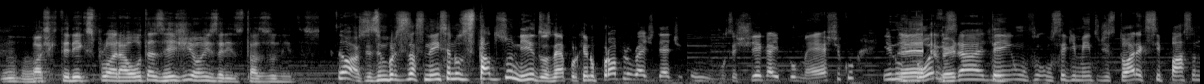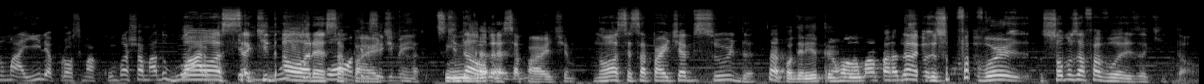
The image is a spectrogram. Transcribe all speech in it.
Uhum. eu acho que teria que explorar outras regiões ali dos Estados Unidos. Não, às vezes não precisa nem ser nos Estados Unidos, né? Porque no próprio Red Dead 1, você chega aí pro México e no é, 2 verdade. tem um, um segmento de história que se passa numa ilha próxima a Cuba chamado Guarda. Nossa, é que, da hora essa parte. Sim, que da hora verdade. essa parte. Nossa, essa parte é absurda. É, poderia ter rolado uma parada Não, assim. eu sou a favor, somos a favores aqui, então.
